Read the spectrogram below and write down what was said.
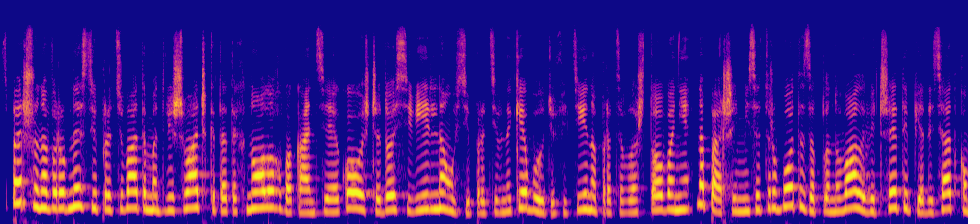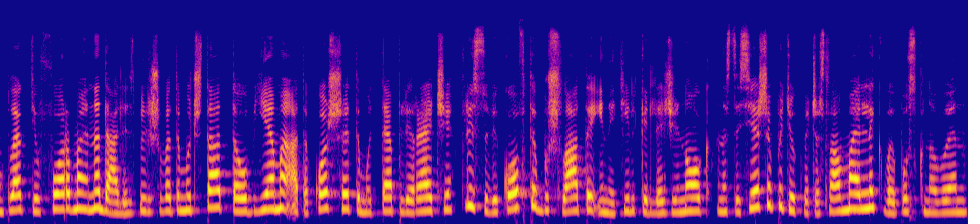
Спершу на виробництві працюватиме дві швачки та технолог, вакансія якого ще досі вільна. Усі працівники будуть офіційно працевлаштовані. На перший місяць роботи запланували відшити 50 комплектів форми. Надалі збільшуватимуть штат та об'єми, а також шитимуть теплі речі, флісові кофти, бушлати і не тільки для жінок. Анастасія Шепетюк, В'ячеслав Мельник, випуск новин.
